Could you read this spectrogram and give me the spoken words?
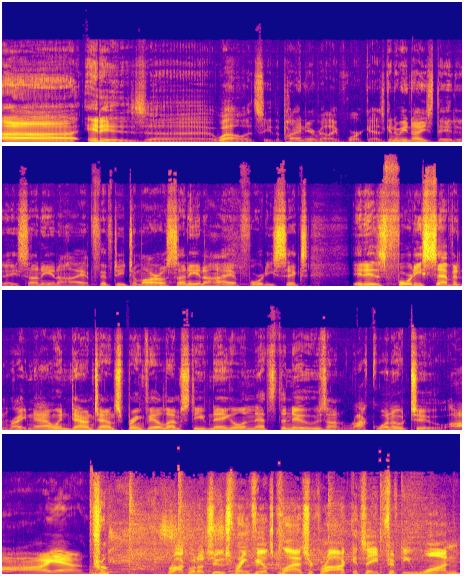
uh, it is, uh, well, let's see, the Pioneer Valley forecast. Going to be a nice day today. Sunny and a high of 50. Tomorrow, sunny and a high of 46. It is 47 right now in downtown Springfield. I'm Steve Nagel, and that's the news on Rock 102. Aw, yeah. Rock 102 Springfield's classic rock. It's 851.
